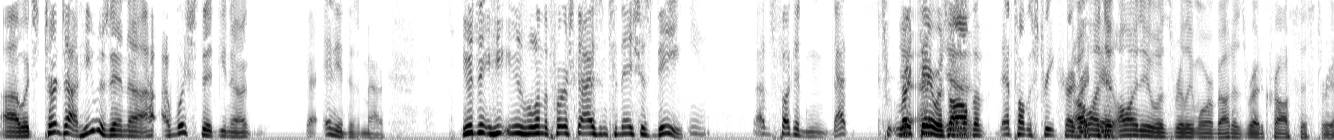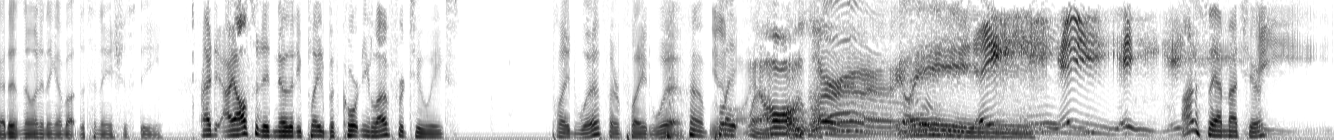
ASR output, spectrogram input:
uh, which turns out he was in. Uh, I I wish that you know, any it doesn't matter. He was he, he was one of the first guys in Tenacious D. Yes. That's fucking that right Yeah, there was yeah. all the that's all the street cred all right I there. knew, all I knew was really more about his Redd Kross history. I didn't know anything about the Tenacious D. I, d- I also didn't know that he played with Courtney Love for two weeks. Played with or played with? You Play- know. well, Oh, Honestly, I'm not sure. Hey.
